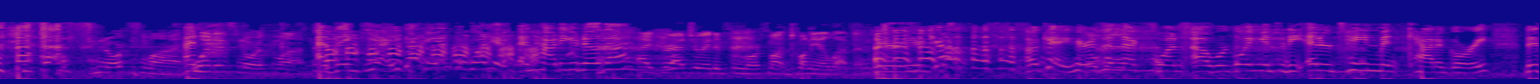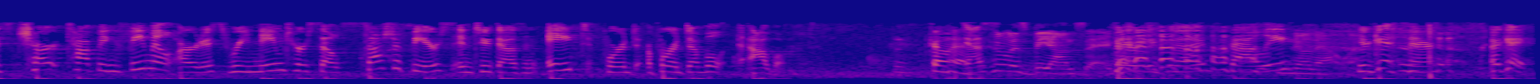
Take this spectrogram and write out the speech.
Northmont. And- what is Northmont? I think, yeah, you got to answer what is. And how do you know that? I graduated from Northmont in 2011. There you go. Okay, here's the next one. Uh, we're going into the entertainment category. This chart-topping female artist renamed herself Sasha Fierce in 2008 for a, for a double album. Go ahead. Yes? Who is Beyonce? Very good, Sally. You know that one. You're getting there. Okay,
